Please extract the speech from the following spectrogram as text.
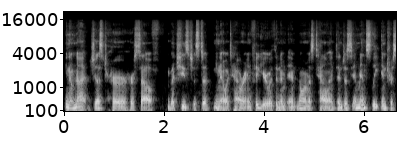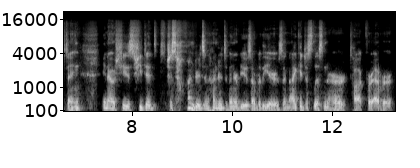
you know, not just her herself, but she's just a, you know, a towering figure with an enormous talent and just immensely interesting. You know, she's she did just hundreds and hundreds of interviews over the years, and I could just listen to her talk forever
